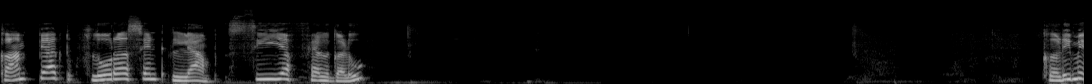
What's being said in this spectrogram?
Compact fluorescent lamp C F ಎಲ್ಗಳು ಕಡಿಮೆ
